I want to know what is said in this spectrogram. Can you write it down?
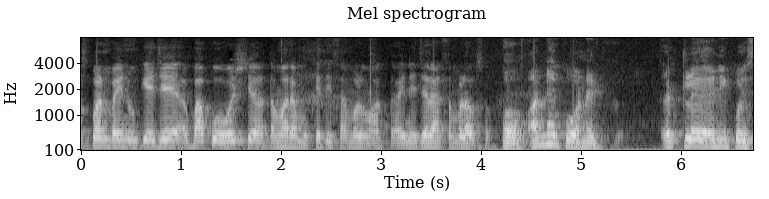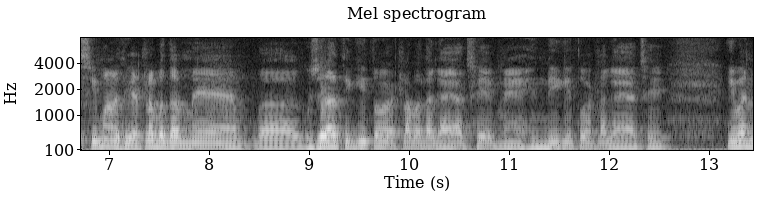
ઓસમાનભાઈનું કે જે બાપુ અવશ્ય તમારા મુખેથી સાંભળવા માંગતા એને જરા સંભળાવશો? ઓ અનેકો અનેક. એટલે એની કોઈ સીમા નથી. એટલા બધા મેં ગુજરાતી ગીતો એટલા બધા ગાયા છે મેં હિન્દી ગીતો એટલા ગાયા છે. ઇવન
